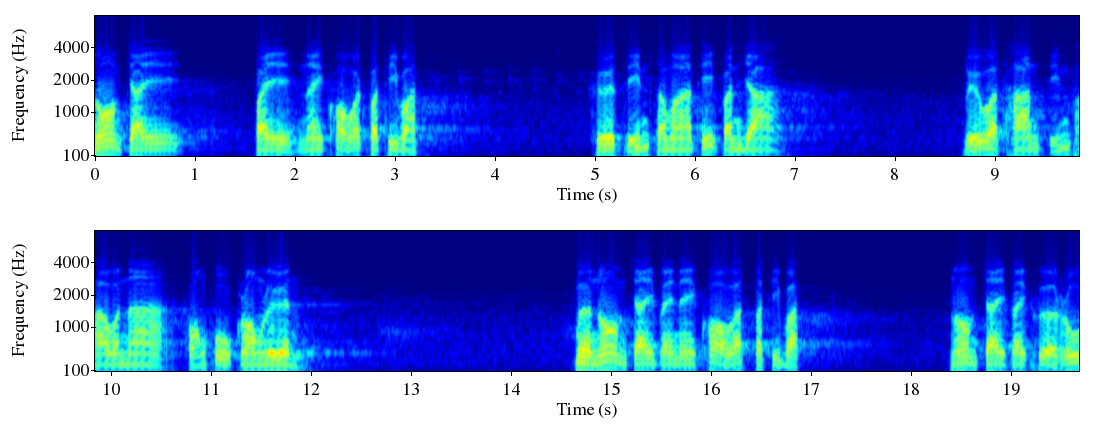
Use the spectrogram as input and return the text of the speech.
น้อมใจไปในข้อวัดปฏิบัติ คือศีลสมาธิปัญญา หรือว่าทานศีลภาวนาของผู้ครองเรือน เมื่อน้อมใจไปในข้อวัดปฏิบัติ น้อมใจไปเพื่อรู้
